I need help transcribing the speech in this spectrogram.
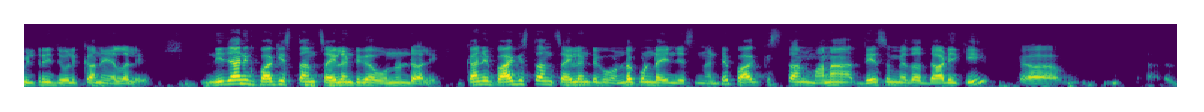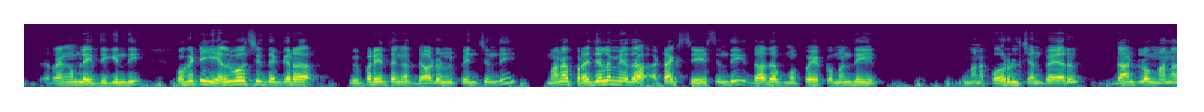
మిలిటరీ జోలికి కానీ వెళ్ళలేదు. నిజానికి పాకిస్తాన్ సైలెంట్గా ఉండాలి కానీ పాకిస్తాన్ సైలెంట్గా ఉండకుండా ఏం చేసిందంటే పాకిస్తాన్ మన దేశం మీద దాడికి రంగంలోకి దిగింది. ఒకటి ఎల్ఓసి దగ్గర విపరీతంగా దాడులను పెంచింది. మన ప్రజల మీద అటాక్స్ చేసింది. దాదాపు ముప్పై ఒక్క మంది మన పౌరులు చనిపోయారు. దాంట్లో మన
